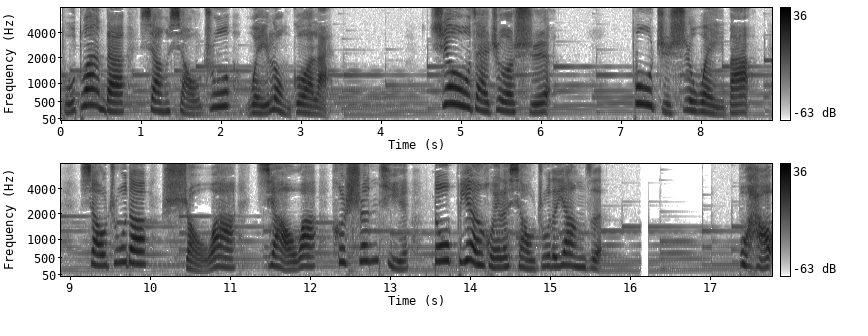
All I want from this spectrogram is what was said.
不断地向小猪围拢过来。就在这时，不只是尾巴，小猪的手啊、脚啊和身体都变回了小猪的样子。不好！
